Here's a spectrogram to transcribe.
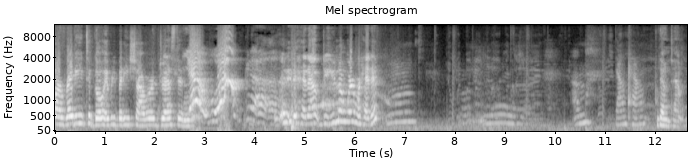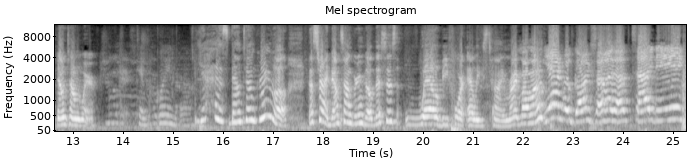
Are ready to go. Everybody showered, dressed, and Yeah, welcome. ready to head out. Do you know where we're headed? Um, downtown Downtown. Downtown where? to Greenville. Yes, downtown Greenville. That's right, downtown Greenville. This is well before Ellie's time, right, Mama? Yeah, and we're going somewhere exciting.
